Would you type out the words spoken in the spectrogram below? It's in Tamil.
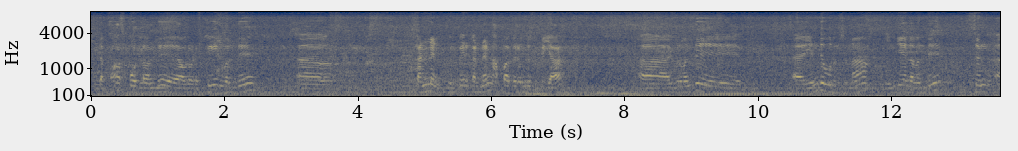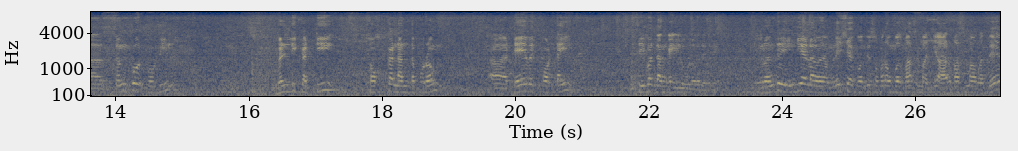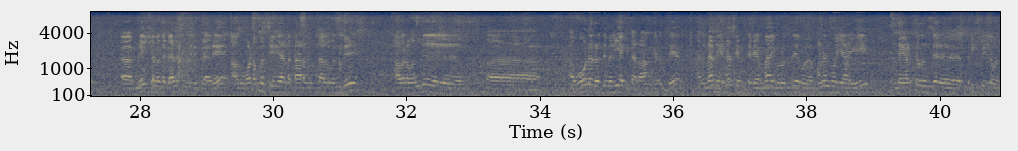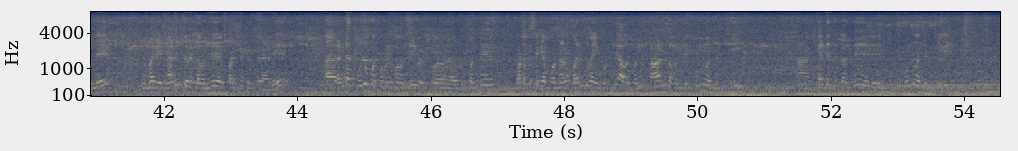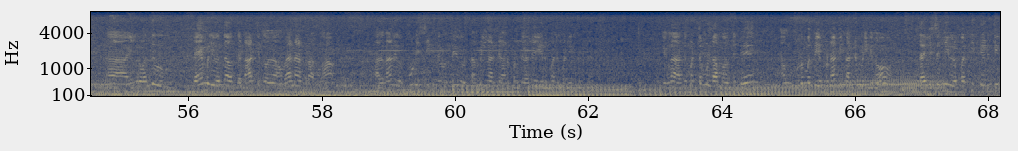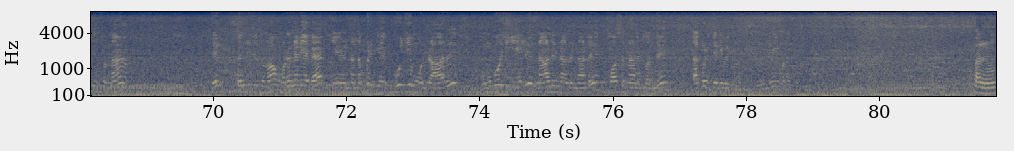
இந்த பாஸ்போர்ட்டில் வந்து அவரோட பேர் வந்து கண்ணன் இவர் பேர் கண்ணன் அப்பா பேர் வந்து சுப்ரியா இவர் வந்து எந்த ஊருன்னு சொன்னால் இந்தியாவில் வந்து செங் செங்கோர் கோவில் வெள்ளிக்கட்டி சொக்கநந்தபுரம் தேவைக்கோட்டை சிவகங்கையில் உள்ளவர் இவர். இவர் வந்து இந்தியாவில் மலேசியாவுக்கு வந்து சுமார் ஒம்பது மாதம் ஆச்சு ஆறு மாதமாக வந்து மலேசியாவில் வந்து வேலை செஞ்சுருக்கிறாரு. அவர் உடம்பு சரியான காரணத்தால் வந்து அவரை வந்து ஓனர் வந்து வெளியாக்கிட்டார் அங்கேருந்து? அதனால் என்ன செய்யணும் தெரியாமல் இவர் வந்து மனநோயாகி இந்த இடத்துல வந்து ஃப்ரீஃபீல்டில் வந்து இந்த மாதிரி நடுத்துறையில் வந்து படுத்துட்டு இருக்கிறாரு. ரெண்டாவது ரெண்டாவது பொதுமக்கள் மூலிமா வந்து இவர் இப்போ இவருக்கு வந்து உடம்பு சரியாக போனால மருந்து வாங்கி கொடுத்து அவருக்கு வந்து காலில் வந்து புண்ணு வந்துருச்சு. கேட்டதுக்கு வந்து புண்ணு வந்துருச்சு. இவர் வந்து ஃபேமிலி வந்து அவங்க நாட்டுக்கு வேணான்றாங்களாம். அதனால் இவர் கூடி சீக்கிரம் வந்து இவர் தமிழ்நாட்டுக்கு அனுப்புறது இல்லாமல் வந்துட்டு அவங்க குடும்பத்தை எப்படினாச்சும் கண்டுபிடிக்கணும். தயவு செஞ்சு இவரை பற்றி தெரிஞ்சுன்னு சொன்னால் தெரி தெரிஞ்சுட்டு சொன்னால் உடனடியாக என் நம்பருக்கு பூஜ்ஜியம் ஒன்று ஆறு ஒம்பது ஏழு நாலு நாலு நாலு கோச நாளுக்கு வந்து தகவல் தெரிவிக்கணும் நன்றி வணக்கம். பாருங்க.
